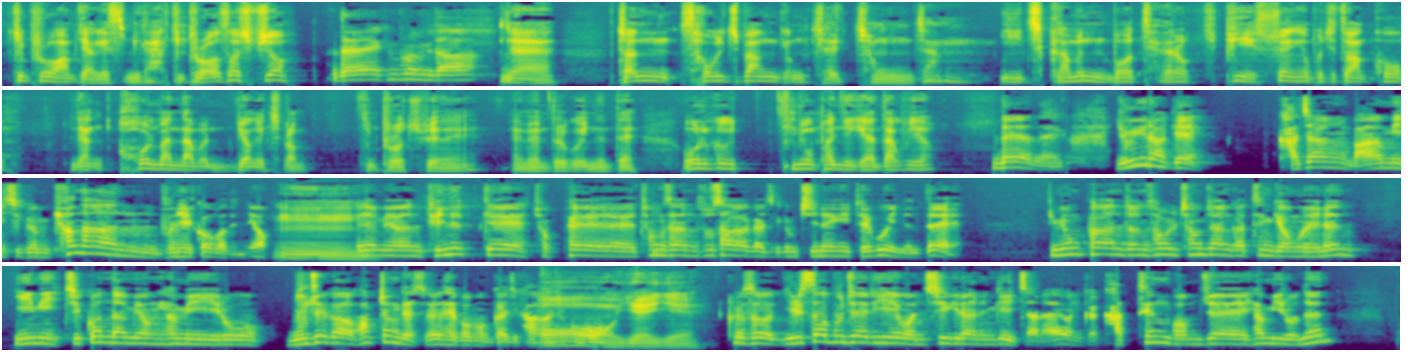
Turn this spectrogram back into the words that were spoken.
김프로와 함께하겠습니다. 김프로 어서 오십시오. 네, 김프로입니다. 네, 전 서울지방경찰청장 이 직함은 뭐 제대로 깊이 수행해 보지도 않고 그냥 허울만 남은 명예처럼 김프로 주변에 맴돌고 있는데 오늘 그 김용판 얘기한다고요? 네, 네. 유일하게 가장 마음이 지금 편한 분일 거거든요. 음, 왜냐면 뒤늦게 적폐 청산 수사가 지금 진행이 되고 있는데 김용판 전 서울청장 같은 경우에는 이미 직권남용 혐의로 무죄가 확정됐어요. 대법원까지 가가지고. 오, 예, 예. 그래서 일사부재리의 원칙이라는 게 있잖아요. 그러니까 같은 범죄 혐의로는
